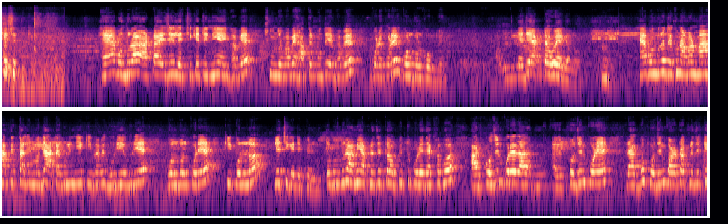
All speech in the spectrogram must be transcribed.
শেষের দিকে। হ্যাঁ বন্ধুরা, আটা এই যে লেচি কেটে নিয়ে এইভাবে সুন্দরভাবে হাতের মধ্যে এভাবে করে করে গোল গোল করবেন। এই যে একটা হয়ে গেল। হুম। হ্যাঁ বন্ধুরা, দেখুন, আমার মা হাতের তালির মধ্যে আটাগুলি নিয়ে কীভাবে ঘুরিয়ে ঘুরিয়ে গোল গোল করে কি করল? লেচি কেটে ফেলল। তো বন্ধুরা, আমি আপনাদেরকে অল্প একটু করে দেখাবো। আর ফ্রোজেন করে ফ্রোজেন করে রাখব। ফ্রোজেন করাটা আপনাদেরকে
